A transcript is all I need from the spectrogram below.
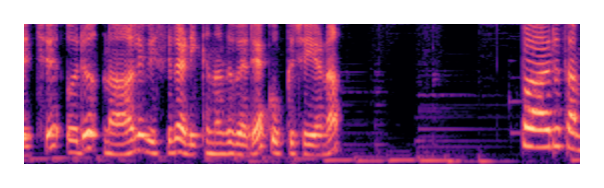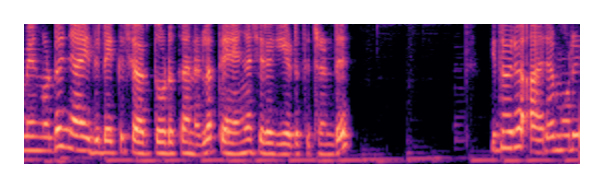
വെച്ച് ഒരു നാല് വിസിൽ അടിക്കുന്നത് വരെ കുക്ക് ചെയ്യണം. അപ്പോൾ ആ ഒരു സമയം കൊണ്ട് ഞാൻ ഇതിലേക്ക് ചേർത്ത് കൊടുക്കാനുള്ള തേങ്ങ ചിരകി എടുത്തിട്ടുണ്ട് ഇതൊരു അരമുറി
